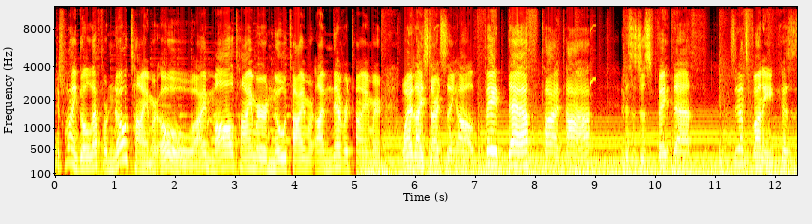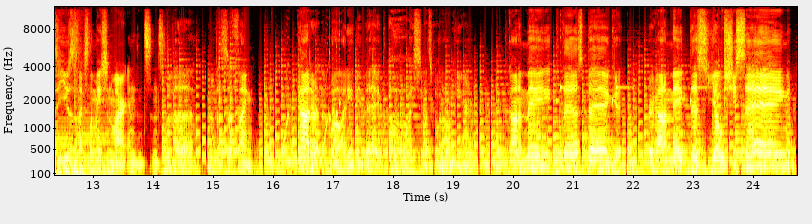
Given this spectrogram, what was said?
Explain, go left for no timer. Oh, I'm all timer, no timer. I'm never timer. Why did I start saying, oh, fate, death, ta ta? And this is just fate, death. See, that's funny, because it uses an exclamation mark instead of a, of a thing. God, well, I need to be big. Oh, I see what's going on here. We're gonna make this big. We're gonna make this Yoshi sing.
